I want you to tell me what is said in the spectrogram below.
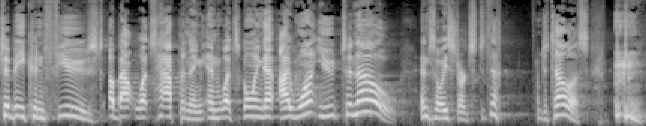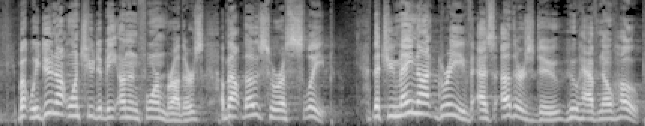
to be confused about what's happening and what's going on. I want you to know. And so he starts to, te- to tell us. But we do not want you to be uninformed, brothers, about those who are asleep, that you may not grieve as others do who have no hope.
